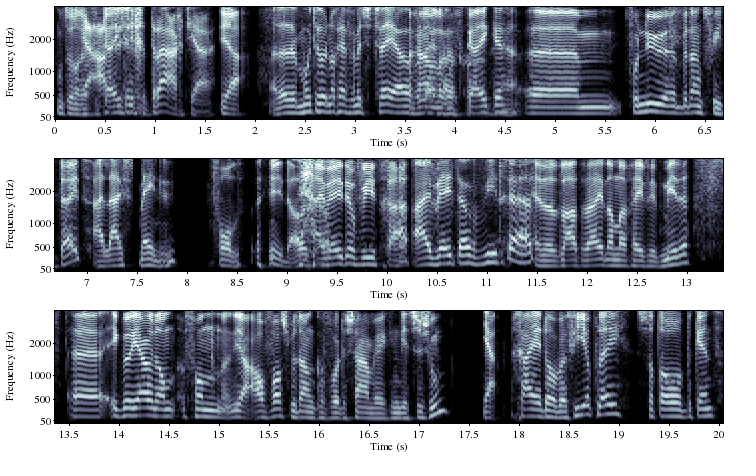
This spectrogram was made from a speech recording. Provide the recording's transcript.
Moeten we nog Ja, even als hij kijken. zich gedraagt, ja. Ja, Maar daar moeten we nog even met z'n tweeën over. dan gaan we nog even kijken. Ehm, voor nu eh, bedankt voor je tijd. Hij luistert mee nu. Vol in de auto. Hij weet over wie het gaat. Hij weet over wie het gaat. En dat laten wij dan nog even in het midden. Eh, ik wil jou dan van, ja, alvast bedanken voor de samenwerking dit seizoen. Ja. Ga je door bij Viaplay? Is dat al bekend?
